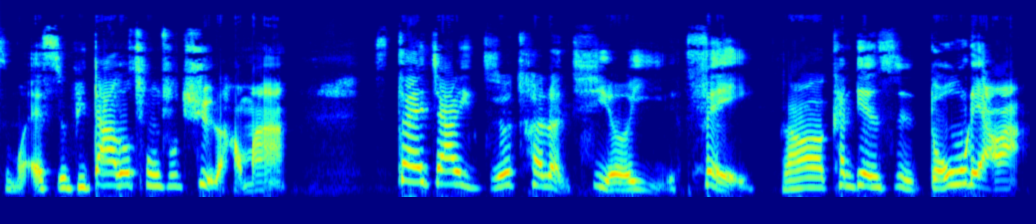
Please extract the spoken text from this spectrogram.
什么 SUP，大家都冲出去了，好吗？在家里只是吹冷气而已，废，然后看电视多无聊啊！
